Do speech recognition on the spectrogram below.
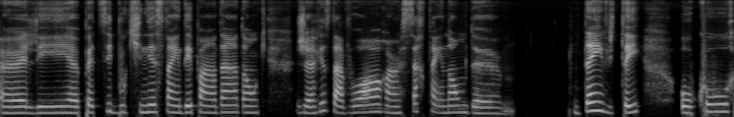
les petits bouquinistes indépendants. Donc, je risque d'avoir un certain nombre d'invités au cours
